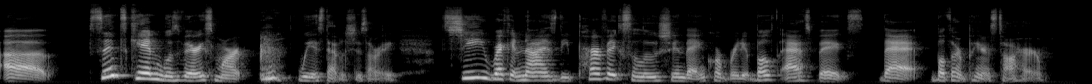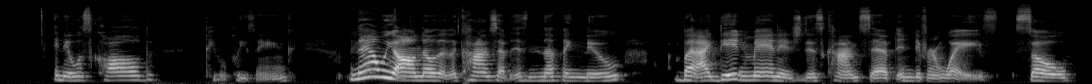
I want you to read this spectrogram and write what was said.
uh, since Ken was very smart, we established this already. She recognized the perfect solution that incorporated both aspects that both her parents taught her, and it was called people pleasing. Now we all know that the concept is nothing new, but I did manage this concept in different ways. So,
